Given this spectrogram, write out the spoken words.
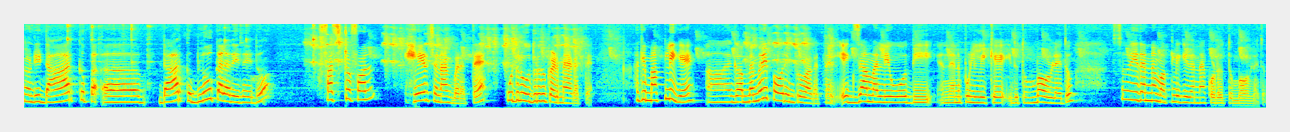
ನೋಡಿ ಡಾರ್ಕ್ ಡಾರ್ಕ್ ಬ್ಲೂ ಕಲರ್ ಇದೆ ಇದು. ಫಸ್ಟ್ ಆಫ್ ಆಲ್ ಹೇರ್ ಚೆನ್ನಾಗಿ ಬರುತ್ತೆ. ಕೂದಲು ಉದುರುದು ಕಡಿಮೆ ಆಗುತ್ತೆ. ಹಾಗೆ ಮಕ್ಕಳಿಗೆ ಈಗ ಮೆಮೊರಿ ಪವರ್ ಇಂಪ್ರೂವ್ ಆಗುತ್ತೆ. ಎಕ್ಸಾಮಲ್ಲಿ ಓದಿ ನೆನಪುಳಿಲಿಕ್ಕೆ ಇದು ತುಂಬ ಒಳ್ಳೆಯದು ಸೊ ಇದನ್ನು ಮಕ್ಕಳಿಗೆ ಇದನ್ನು ಕೊಡೋದು ತುಂಬ ಒಳ್ಳೆಯದು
